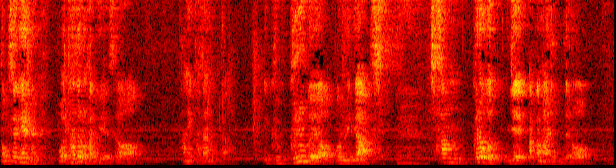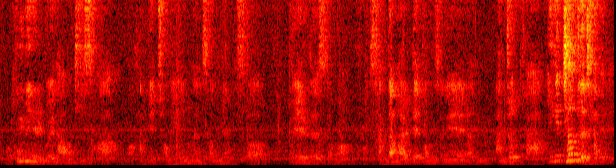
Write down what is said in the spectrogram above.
동성애를 못하도록 하기 위해서 방에 가다니까. 그, 그런 거예요. 보니까 참, 그러고 이제 아까 말했던 대로 뭐 국민일보에 나온 기사, 뭐 한기총에 있는 성명서, 뭐 예를 들어서 뭐 상담할 때 동성애는 안 좋다. 이게 전부 다 차별이에요.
